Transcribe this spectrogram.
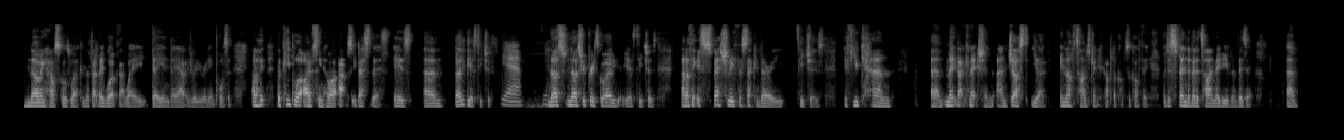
knowing how schools work and the fact they work that way day in day out is really really important. And i think the people that i've seen who are absolutely best at this is um, early years teachers. Yeah, yeah. Nurse, nursery preschool early years teachers. And i think especially for secondary teachers if you can um, make that connection and just you know enough time to drink a couple of cups of coffee but just spend a bit of time maybe even a visit um,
